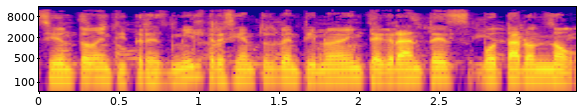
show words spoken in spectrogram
123.329 integrantes votaron no.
